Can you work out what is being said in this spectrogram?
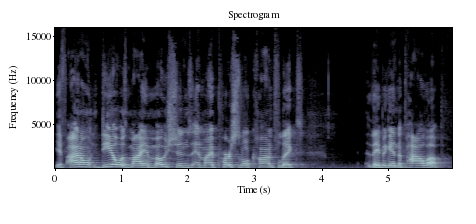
If I don't deal with my emotions and my personal conflict, they begin to pile up.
